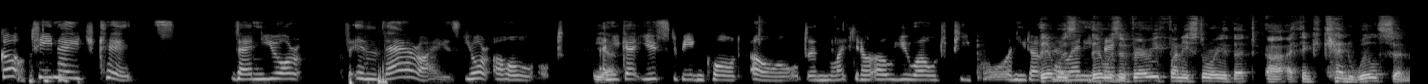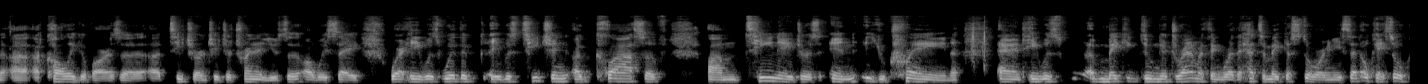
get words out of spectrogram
got teenage kids, then you're in their eyes you're old, Yeah. and you get used to being called old and like you know oh you old people and you don't There know was anything. there was a very funny story that uh, I think Ken Wilson, uh, a colleague of ours, a, a teacher and teacher trainer, used to always say, where he was with a he was teaching a class of um, teenagers in Ukraine, and he was uh, making doing a drama thing where they had to make a story, and he said, okay, so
